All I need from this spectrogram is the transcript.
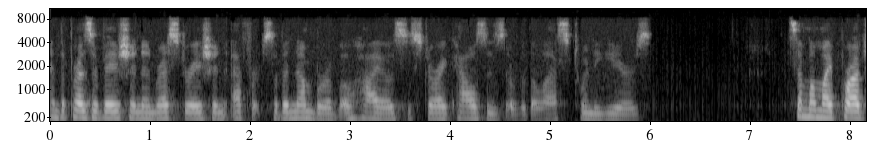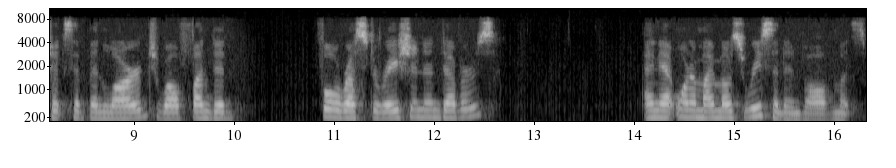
in the preservation and restoration efforts of a number of Ohio's historic houses over the last 20 years. Some of my projects have been large, well-funded, full restoration endeavors. And yet one of my most recent involvements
